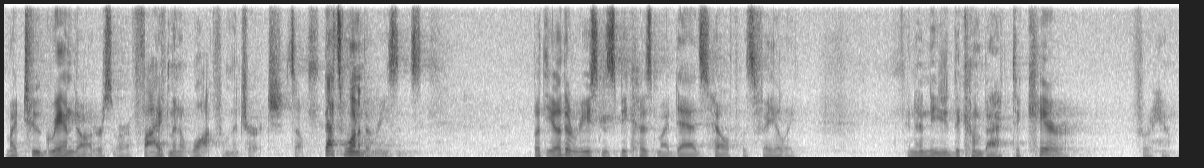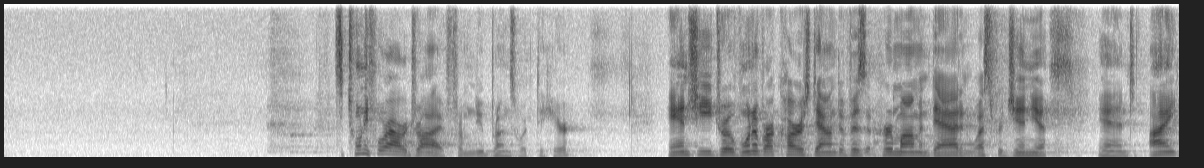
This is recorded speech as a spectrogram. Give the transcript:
my two granddaughters are a five minute walk from the church. So that's one of the reasons. But the other reason is because my dad's health was failing. And I needed to come back to care for him. It's a 24 hour drive from New Brunswick to here. Angie drove one of our cars down to visit her mom and dad in West Virginia, and I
